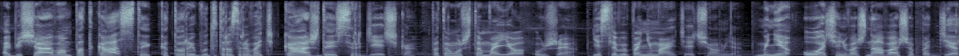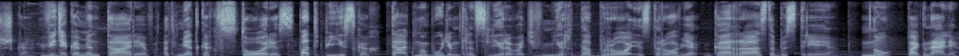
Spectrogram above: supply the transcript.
Обещаю вам подкасты, которые будут разрывать каждое сердечко, потому что мое уже. Если вы понимаете, о чем я. Мне очень важна ваша поддержка в виде комментариев, отметках в сторис, подписках. Так мы будем транслировать в мир добро и здоровье гораздо быстрее. Ну, погнали!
